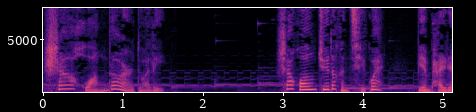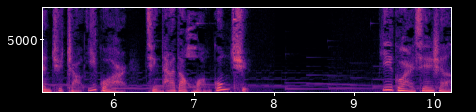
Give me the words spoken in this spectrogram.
沙皇的耳朵里。沙皇觉得很奇怪，便派人去找伊果尔，请他到皇宫去。伊果尔先生，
